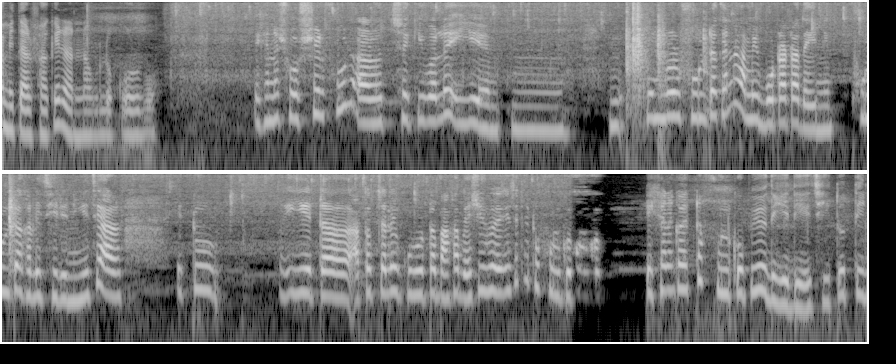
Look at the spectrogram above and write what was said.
আমি তার ফাঁকে রান্নাগুলো করব। এখানে সর্ষের ফুল আর হচ্ছে কি বলে ইয়ে কুমড়োর ফুলটাকে না আমি বোটাটা দেইনি, ফুলটা খালি ছিঁড়ে নিয়েছি। আর একটু ইয়েটা আতর চালের গুঁড়োটা মাখা বেশি হয়ে গেছে তো একটু ফুলকপি এখানে কয়েকটা ফুলকপিও দিয়ে দিয়েছি। তো তিন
